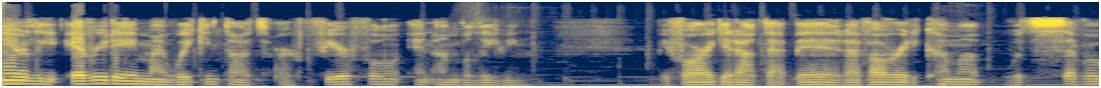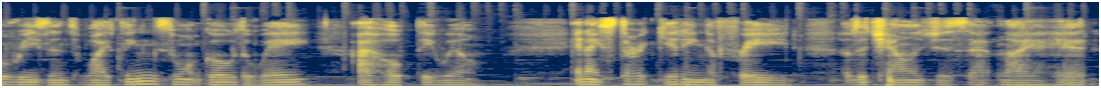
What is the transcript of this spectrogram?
Nearly every day, my waking thoughts are fearful and unbelieving. Before I get out that bed, I've already come up with several reasons why things won't go the way I hope they will. And I start getting afraid of the challenges that lie ahead.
